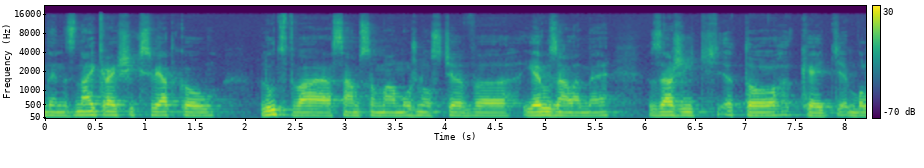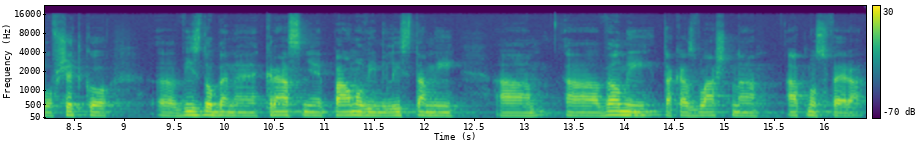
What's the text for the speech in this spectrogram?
jeden z najkrajších sviatkov ľudstva. Ja sám som mal možnosť v Jeruzaleme zažiť to, keď bolo všetko e, vyzdobené krásne palmovými listami a, a veľmi taká zvláštna atmosféra. E,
